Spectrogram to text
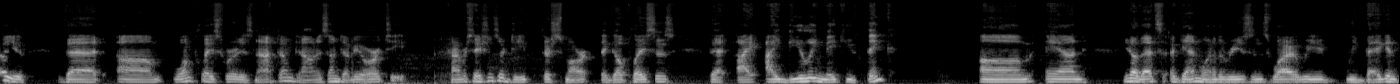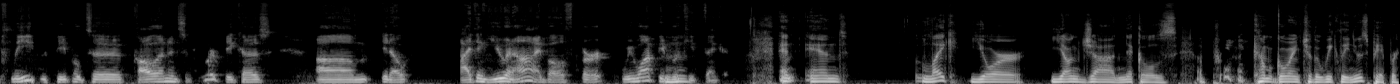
tell you that um, one place where it is not dumbed down is on WORT. Conversations are deep, they're smart, they go places that I ideally make you think. Um, and you know that's again one of the reasons why we we beg and plead with people to call in and support because um, you know I think you and I both, Bert, we want people mm-hmm. to keep thinking. And and like your young John Nichols uh, come going to the weekly newspaper,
